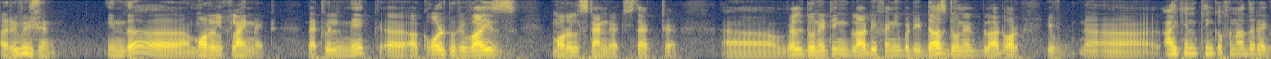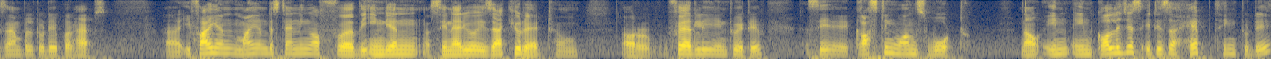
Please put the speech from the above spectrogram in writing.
a revision in the uh, moral climate that will make uh, a call to revise moral standards that uh, well donating blood if anybody does donate blood or if I can think of another example today perhaps uh, if I and my understanding of uh, the Indian scenario is accurate um, or fairly intuitive, say casting one's vote. Now, in, in colleges it is a hep thing today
